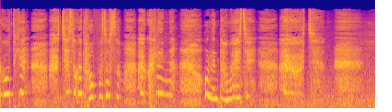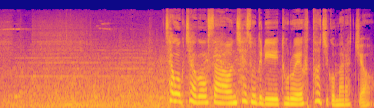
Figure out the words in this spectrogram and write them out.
이거 어떻게 채소가 다 엎어졌어. 아유, 큰일 났나. 얼른 담아야지. 아유, 참. 차곡차곡 쌓아온 채소들이 도로에 흩어지고 말았죠.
